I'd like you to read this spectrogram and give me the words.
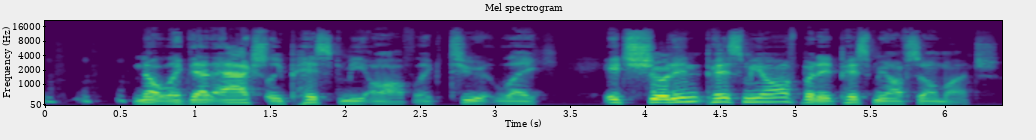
no, like, that actually pissed me off. Like, to, like, it shouldn't piss me off, but it pissed me off so much.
